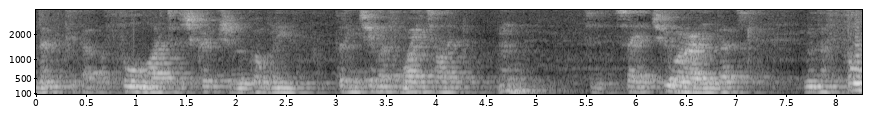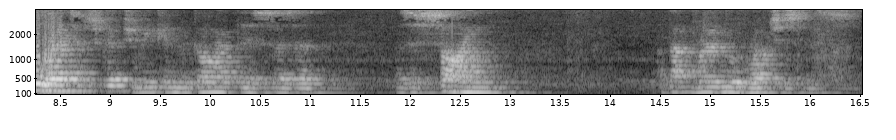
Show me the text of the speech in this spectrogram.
look at the full light of Scripture, we're probably putting too much weight on it to say it too early, but with the full light of Scripture, we can regard this as a, as a sign of that robe of righteousness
